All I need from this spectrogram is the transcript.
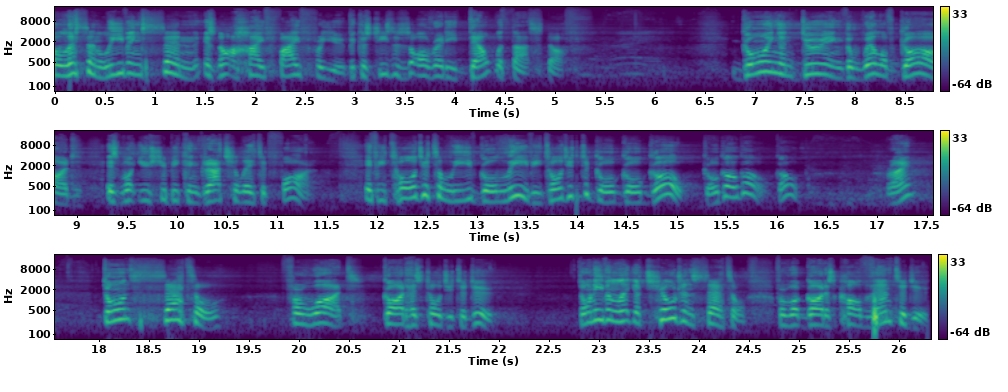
But listen, leaving sin is not a high five for you because Jesus has already dealt with that stuff. Going and doing the will of God is what you should be congratulated for. If he told you to leave, go leave. He told you to go, go, go. Go, go, go, go. Right? Don't settle for what God has told you to do. Don't even let your children settle for what God has called them to do.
